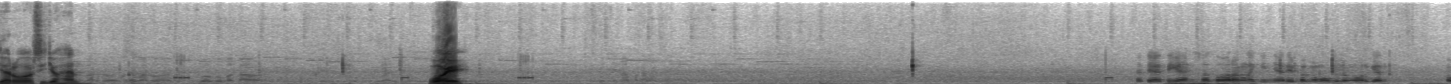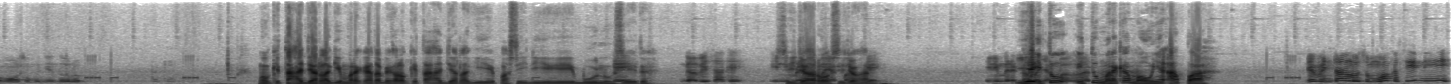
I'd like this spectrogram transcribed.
Jaro si Johan. Woi, Hati-hati ya, satu orang lagi nyari pakai mobil Morgan. Kamu sembunyiin dulu. mau kita hajar lagi mereka tapi kalau kita hajar lagi pasti dibunuh sih itu. Nggak bisa ke. Ini Si Jaro, si Johan. Ini mereka Iya itu banget. itu mereka maunya apa? Dia minta lu semua ke sini.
